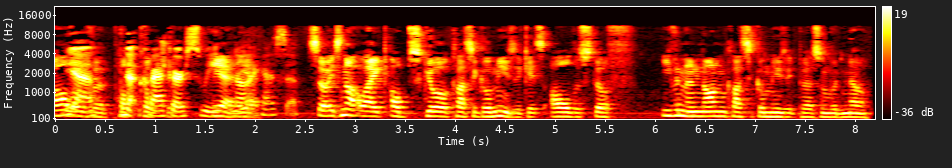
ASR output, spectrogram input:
all Yeah, over pop Nutcracker culture. Suite yeah, and all yeah. that kind of stuff. So it's not like obscure classical music. It's all the stuff even a non-classical music person would know.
